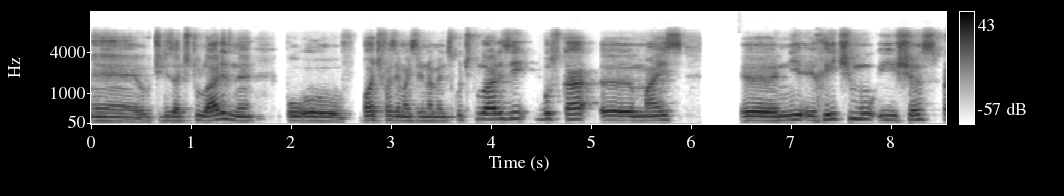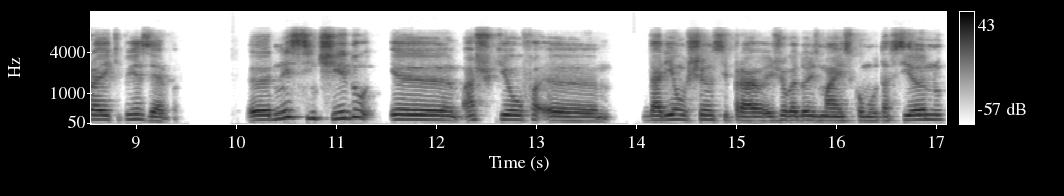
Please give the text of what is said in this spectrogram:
é, utilizar titulares, né? Pode fazer mais treinamentos com titulares e buscar uh, mais uh, ritmo e chances para a equipe reserva. Uh, nesse sentido, acho que eu daria uma chance para jogadores mais como o Tassiano,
